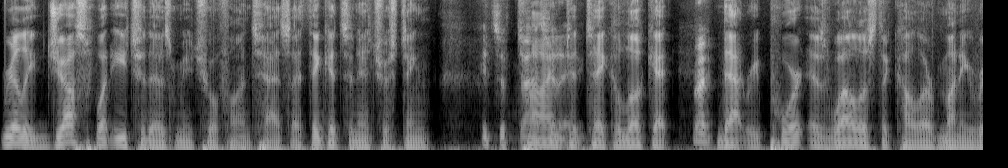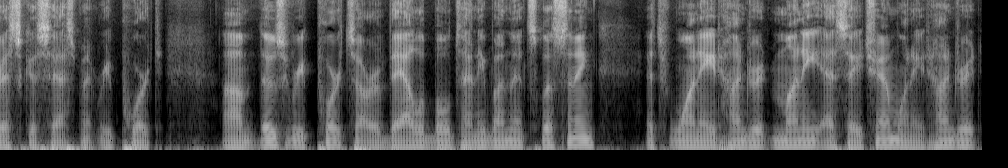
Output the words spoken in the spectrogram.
really just what each of those mutual funds has. I think it's an interesting It's a time to take a look at Right. that report as well as the color of money risk assessment report. Um, those reports are available to anyone that's listening. It's 1 800 Money SHM, 1 800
